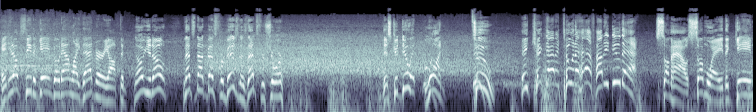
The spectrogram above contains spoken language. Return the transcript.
And you don't see the game go down like that very often. No, you don't. That's not best for business, that's for sure. This could do it. One, two. He kicked out at two and a half. How'd he do that? Somehow, someway, the game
